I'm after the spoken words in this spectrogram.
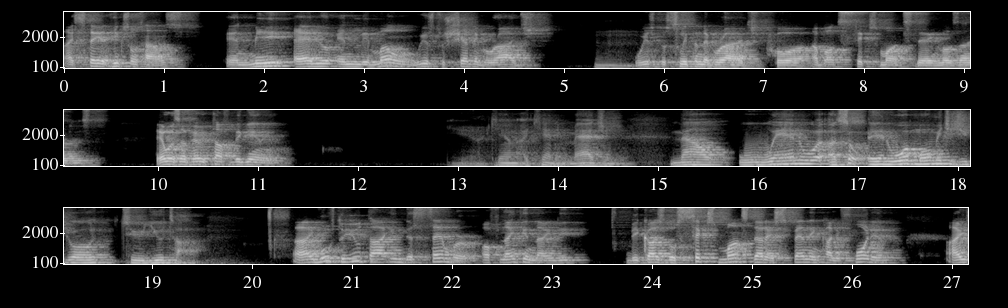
I stayed at Rickson's house. And me, Helio, and Limon, we used to share the garage. Mm. We used to sleep in the garage for about six months there in Los Angeles it was a very tough beginning. Yeah, I can't. I can't imagine. Now, when uh, so in what moment did you go to Utah? I moved to Utah in December of 1990 because those six months that I spent in California, I,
